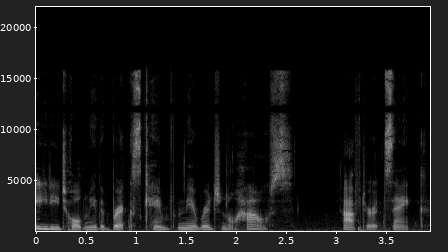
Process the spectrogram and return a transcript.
Edie told me the bricks came from the original house after it sank.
